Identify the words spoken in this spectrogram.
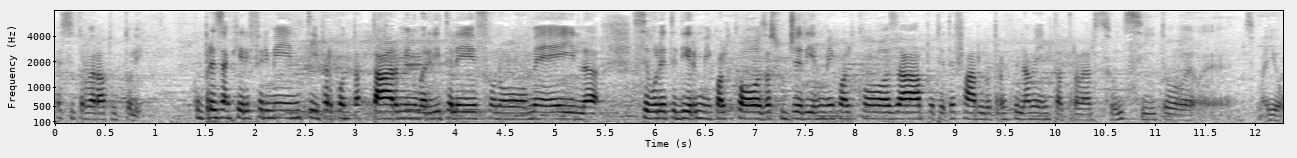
e si troverà tutto lì. Compresi anche i riferimenti per contattarmi, numeri di telefono, mail, se volete dirmi qualcosa, suggerirmi qualcosa, potete farlo tranquillamente attraverso il sito. Insomma, io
